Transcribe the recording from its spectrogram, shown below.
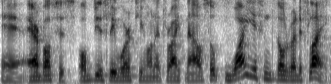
Uh, Airbus is obviously working on it right now. So why isn't it already flying?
